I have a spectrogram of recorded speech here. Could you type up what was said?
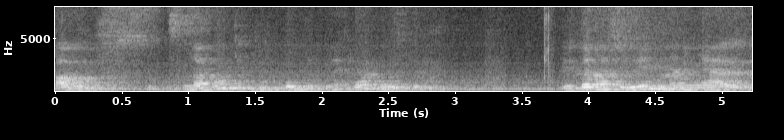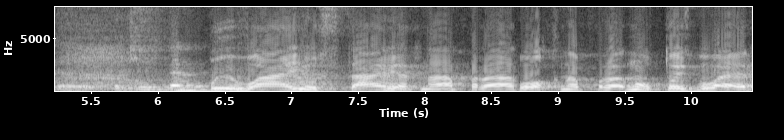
а вот с- с- напротив двухкомнатная работает. И вот она все время на меня, это, почему тебя Бывают, ставят на проток, на про... ну, то есть бывает,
